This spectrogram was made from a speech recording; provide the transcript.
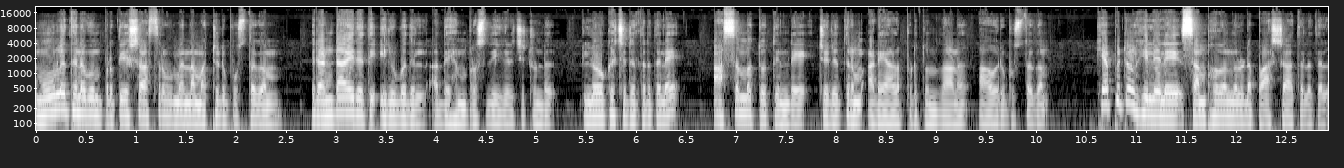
മൂലധനവും പ്രത്യയശാസ്ത്രവും എന്ന മറ്റൊരു പുസ്തകം രണ്ടായിരത്തി ഇരുപതിൽ അദ്ദേഹം പ്രസിദ്ധീകരിച്ചിട്ടുണ്ട്. ലോക ചരിത്രത്തിലെ അസമത്വത്തിന്റെ ചരിത്രം അടയാളപ്പെടുത്തുന്നതാണ് ആ ഒരു പുസ്തകം. ക്യാപിറ്റൽ ഹില്ലിലെ സംഭവങ്ങളുടെ പശ്ചാത്തലത്തിൽ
